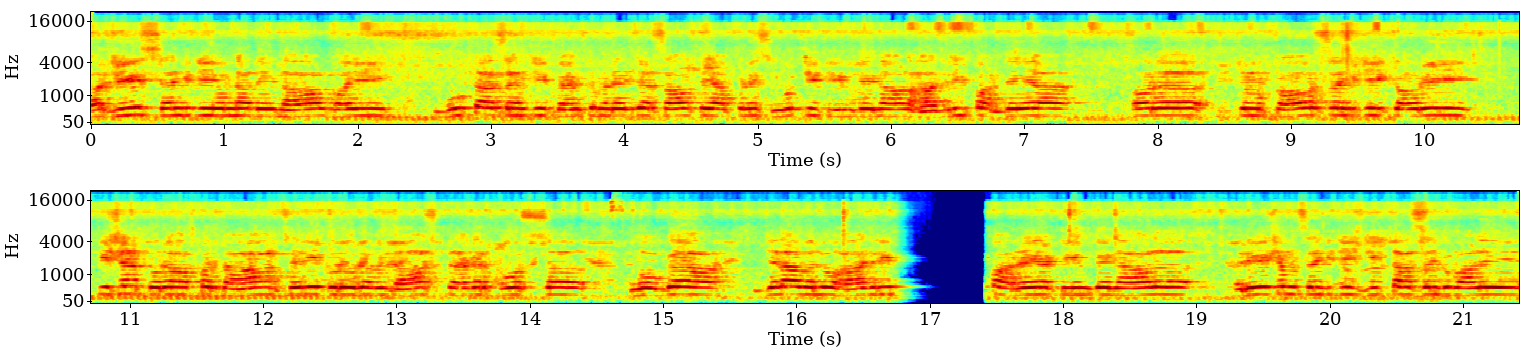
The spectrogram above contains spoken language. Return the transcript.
ਹਰਜੀਤ ਸਿੰਘ ਜੀ ਉਹਨਾਂ ਦੇ ਨਾਲ ਭਾਈ ਬੂਟਾ ਸਿੰਘ ਜੀ, ਬੈਂਕ ਮੈਨੇਜਰ ਸਾਹਿਬ ਤੇ ਆਪਣੀ ਸਮੁੱਚੀ ਟੀਮ ਦੇ ਨਾਲ ਹਾਜ਼ਰੀ ਭਰਦੇ ਆ। ਔਰ ਚਮਕੌਰ ਸਿੰਘ ਜੀ, ਗੌਰੀ, ਕਿਸ਼ਨਪੁਰਾ ਪ੍ਰਧਾਨ ਸ੍ਰੀ ਗੁਰੂ ਰਵਿਦਾਸ ਟੈਗਰ ਫੋਰਸ, ਮੋਗਾ ਜ਼ਿਲ੍ਹਾ ਵੱਲੋਂ ਹਾਜ਼ਰੀ ਭਰ ਰਹੇ ਆ ਟੀਮ ਦੇ ਨਾਲ। ਰੇਸ਼ਮ ਸਿੰਘ ਜੀ ਜੀਤਾ ਸਿੰਘ ਵਾਲੇ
